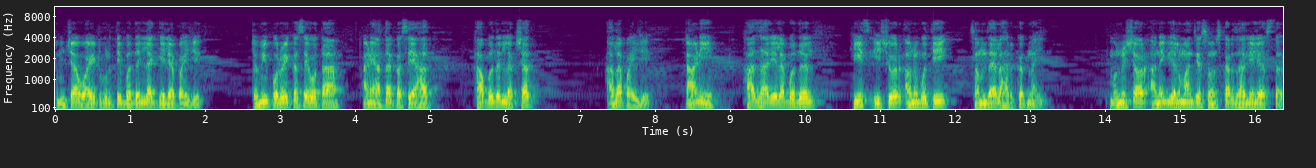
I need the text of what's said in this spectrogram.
तुमच्या वाईट वृत्ती बदलल्या गेल्या पाहिजेत. तुम्ही पूर्वी कसे होता आणि आता कसे आहात हा बदल लक्षात आला पाहिजे. आणि हा झालेला बदल हीच ईश्वर अनुभूती समजायला हरकत नाही. मनुष्यावर अनेक जन्मांचे संस्कार झालेले असतात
